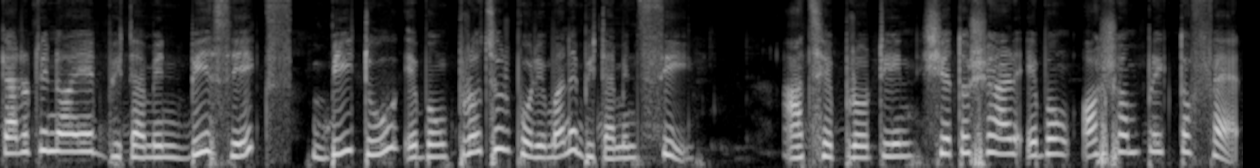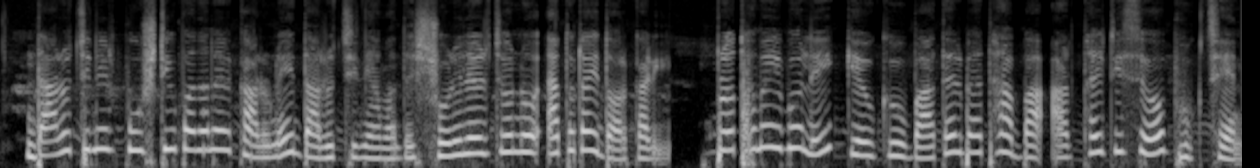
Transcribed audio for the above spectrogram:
carotenoid, vitamin B six, B two এবং প্রচুর পরিমাণে ভিটামিন সি। আছে প্রোটিন, শ্বেতসার এবং অসম্পৃক্ত ফ্যাট। দারুচিনির পুষ্টি উপাদানের কারণেই দারুচিনি আমাদের শরীরের জন্য এতটাই দরকারি। প্রথমেই বলি, কেউ কেউ বাতের ব্যথা বা আর্থাইটিসেও ভুগছেন।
